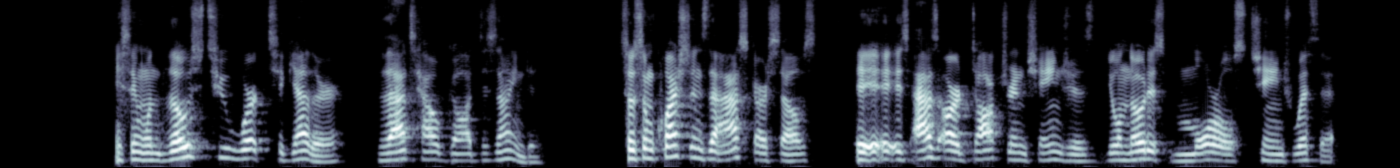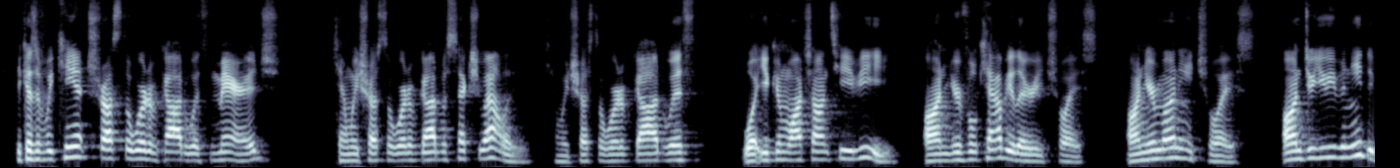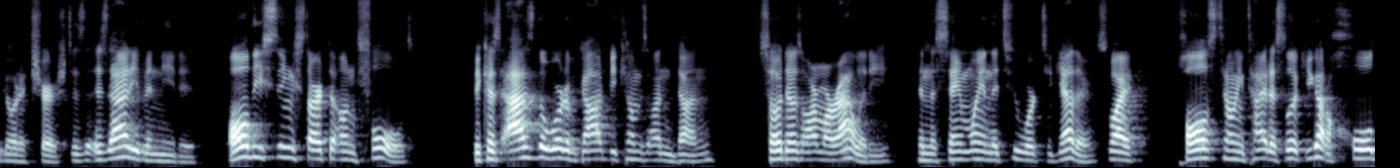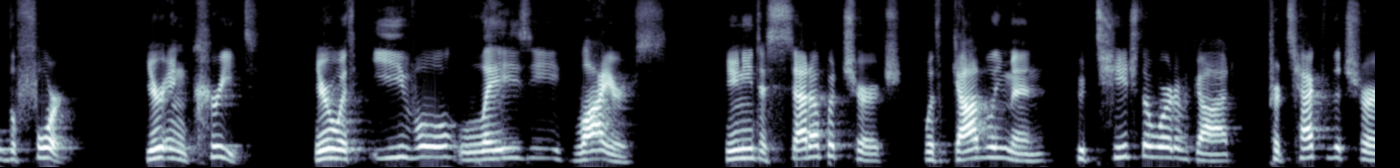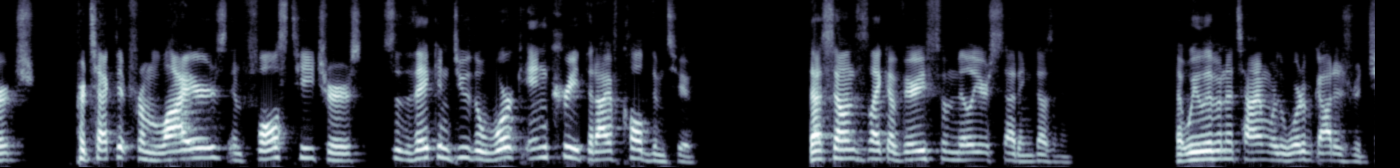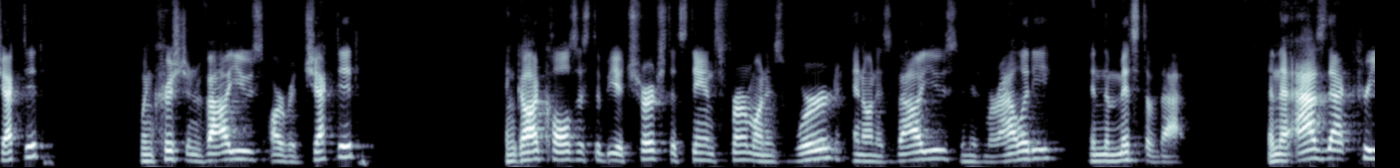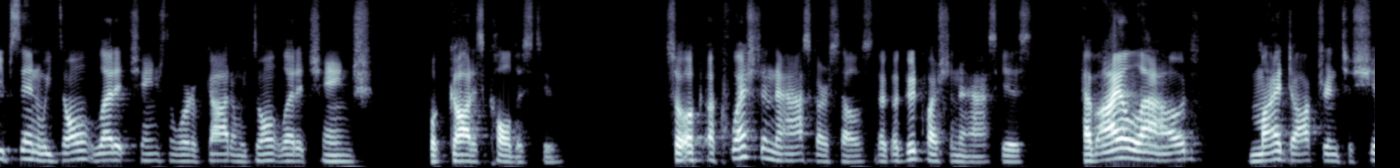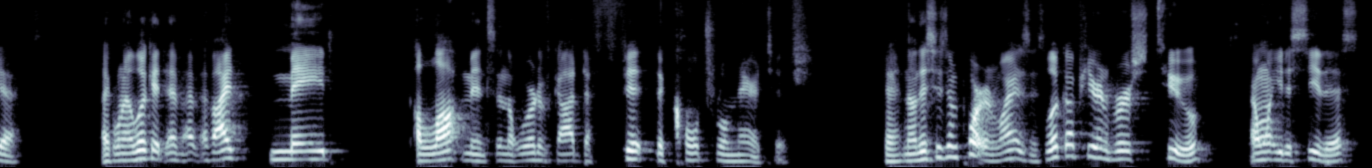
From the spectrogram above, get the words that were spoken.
He's saying when those two work together, that's how God designed it. So, some questions to ask ourselves is as our doctrine changes, you'll notice morals change with it. Because if we can't trust the Word of God with marriage, can we trust the Word of God with sexuality? Can we trust the Word of God with what you can watch on TV, on your vocabulary choice, on your money choice, on do you even need to go to church? Does, is that even needed? All these things start to unfold because as the Word of God becomes undone, so does our morality in the same way, and the two work together. That's why Paul's telling Titus, look, you got to hold the fort. You're in Crete. You're with evil, lazy liars. You need to set up a church with godly men who teach the word of God, protect the church, protect it from liars and false teachers so that they can do the work in Crete that I've called them to. That sounds like a very familiar setting, doesn't it? That we live in a time where the Word of God is rejected, when Christian values are rejected, and God calls us to be a church that stands firm on His Word and on His values and His morality in the midst of that. And that as that creeps in, we don't let it change the Word of God and we don't let it change what God has called us to. So, a, a question to ask ourselves, a, a good question to ask is have I allowed my doctrine to shift? Like when I look at, have, have I made allotments in the Word of God to fit the cultural narrative? Okay, now this is important. Why is this? Look up here in verse 2. I want you to see this.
